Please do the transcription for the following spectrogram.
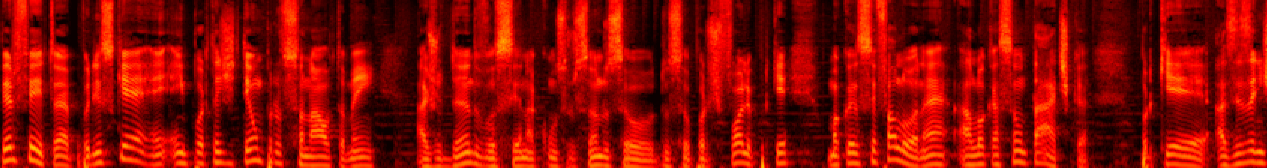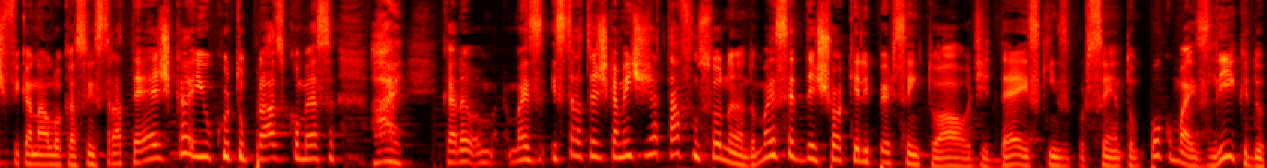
Perfeito, é por isso que é, é importante ter um profissional também ajudando você na construção do seu, do seu portfólio, porque uma coisa que você falou, né? Alocação tática. Porque às vezes a gente fica na alocação estratégica e o curto prazo começa. Ai, cara, mas estrategicamente já está funcionando. Mas você deixou aquele percentual de 10, 15% um pouco mais líquido,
